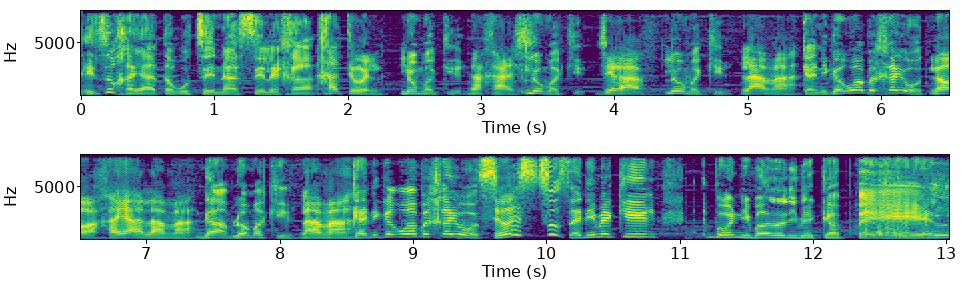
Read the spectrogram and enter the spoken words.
איזו חיה אתה רוצה נעשה לך? חתול. לא מכיר. נחש. לא מכיר. ג'ירף. לא מכיר. למה? כי אני גרוע בחיות. לא, החיה, למה? גם, לא מכיר. למה? כי אני גרוע בחיות. סוס? סוס אני מכיר. בוני בלוני מקפל.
